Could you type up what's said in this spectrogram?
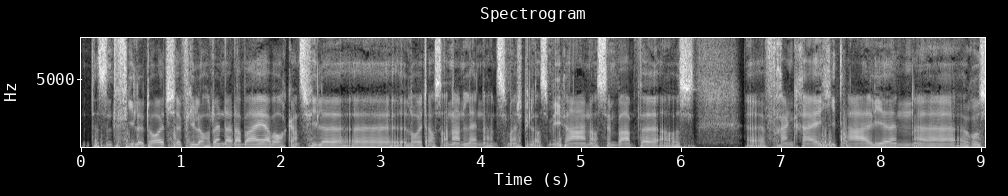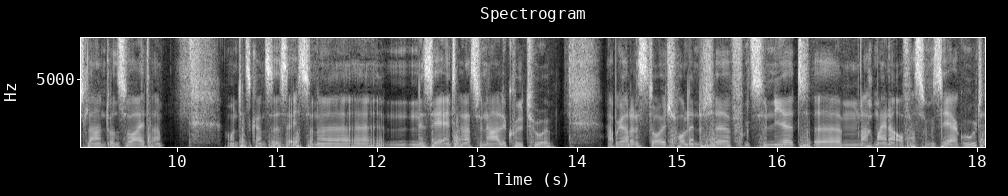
das sind viele Deutsche, viele Holländer dabei, aber auch ganz viele äh, Leute aus anderen Ländern, zum Beispiel aus dem Iran, aus Zimbabwe, aus äh, Frankreich, Italien, äh, Russland und so weiter. Und das Ganze ist echt so eine, äh, eine sehr internationale Kultur. Aber gerade das Deutsch-Holländische funktioniert ähm, nach meiner Auffassung sehr gut,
